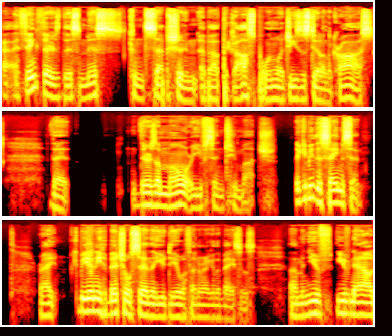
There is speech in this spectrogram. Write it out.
I, I think there's this misconception about the gospel and what jesus did on the cross that there's a moment where you've sinned too much it could be the same sin right it could be any habitual sin that you deal with on a regular basis um, and you've you've now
